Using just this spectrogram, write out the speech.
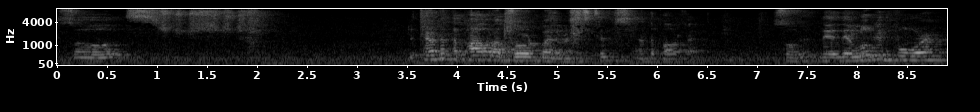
So determine the power absorbed by the resistance and the power factor. So they're, they're looking for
